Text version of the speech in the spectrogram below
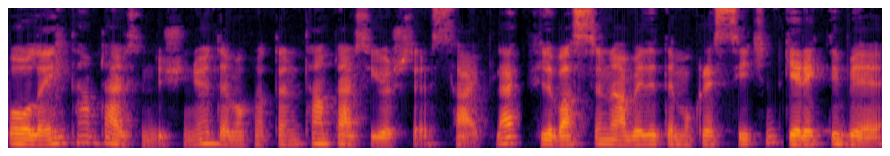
bu olayın tam tersini düşünüyor. Demokratların tam tersi görüşlere sahipler. Filibuster'ın ABD demokrasisi için gerekli bir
